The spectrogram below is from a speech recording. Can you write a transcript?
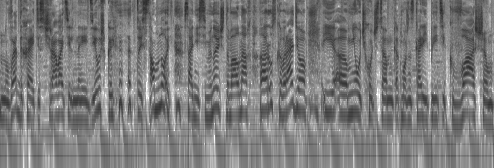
Ну, вы отдыхаете с очаровательной девушкой, то есть со мной, с Аней Семенович, на волнах а, русского радио. И э, мне очень хочется как можно скорее перейти к вашим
